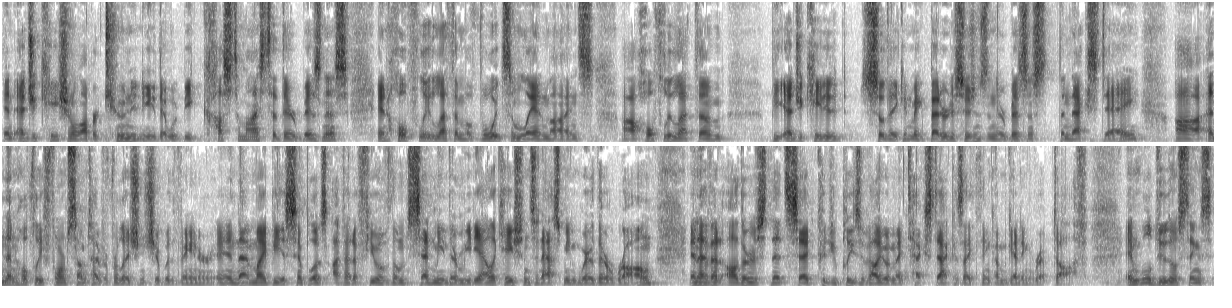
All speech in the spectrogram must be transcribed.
an educational opportunity that would be customized to their business and hopefully let them avoid some landmines, uh, hopefully let them be educated so they can make better decisions in their business the next day, uh, and then hopefully form some type of relationship with Vayner. And that might be as simple as I've had a few of them send me their media allocations and ask me where they're wrong. And I've had others that said, Could you please evaluate my tech stack as I think I'm getting ripped off? And we'll do those things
